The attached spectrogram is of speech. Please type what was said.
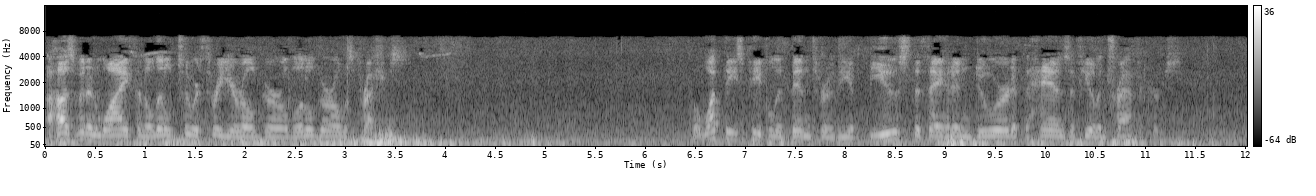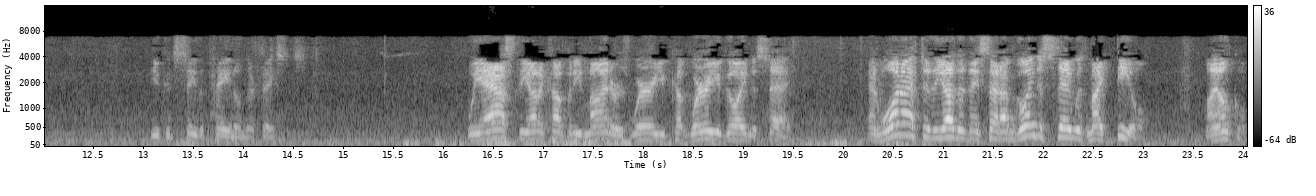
A husband and wife and a little two or three year old girl. The little girl was precious. But what these people had been through, the abuse that they had endured at the hands of human traffickers, you could see the pain on their faces. We asked the unaccompanied minors, where are you, where are you going to stay? And one after the other, they said, I'm going to stay with my tío, my uncle.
